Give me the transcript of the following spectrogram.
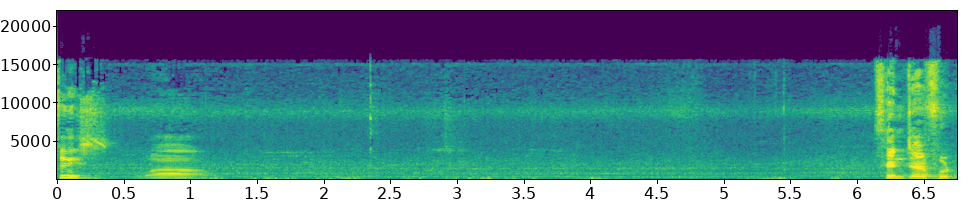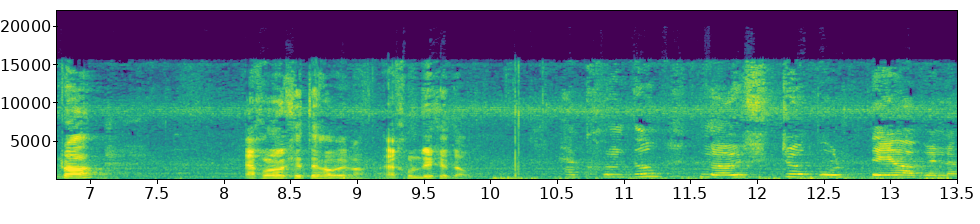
Finish wow. সেন্টার ফুডটা এখন আর খেতে হবে না এখন রেখে দাও। নষ্ট করতে হবে না।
